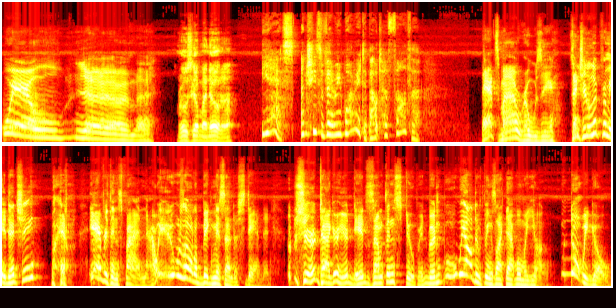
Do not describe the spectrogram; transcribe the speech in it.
Well, um, uh, Rose got my note, huh? Yes, and she's very worried about her father. that's my Rosie. Sent you to look for me, did she? Well, everything's fine now. It was all a big misunderstanding. Sure, Tiger here did something stupid, but we all do things like that when we're young. Don't we, Go?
